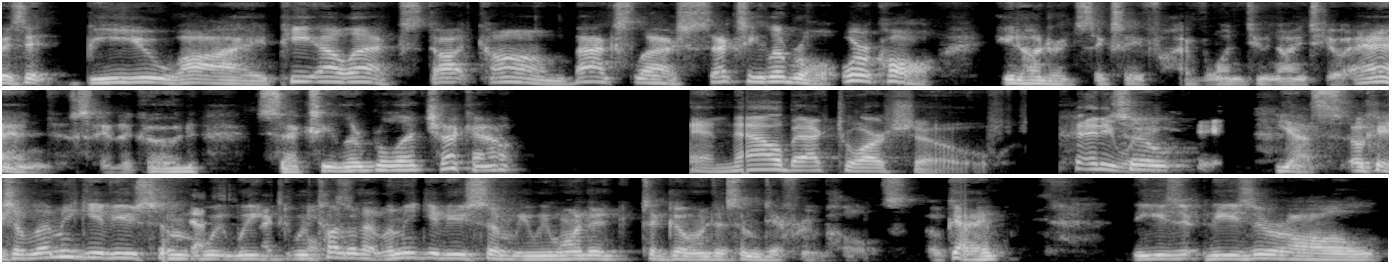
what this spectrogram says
Visit buyplx.com backslash sexy liberal or call 800 685 1292 and say the code sexy liberal at checkout. And now back to our show. Anyway. So, yes. Okay. So let me give you some. Yes, we, we, we talked about that. Let me give you some. We wanted to go into some different polls. Okay. These, these are all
